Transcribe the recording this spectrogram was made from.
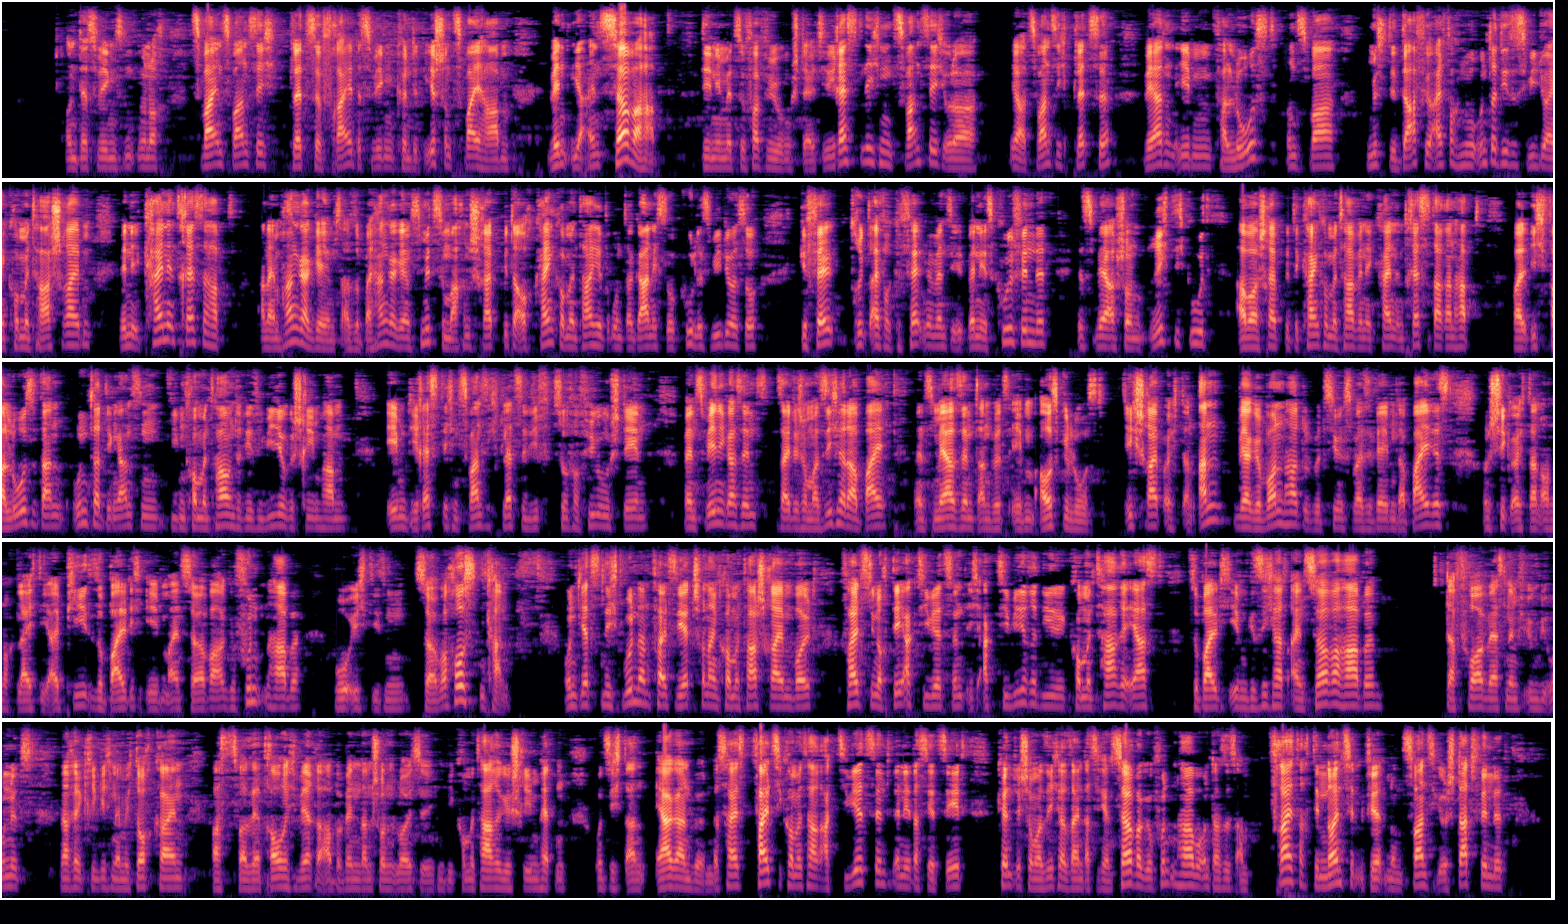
Und deswegen sind nur noch 22 Plätze frei, deswegen könntet ihr schon zwei haben, wenn ihr einen Server habt, den ihr mir zur Verfügung stellt. Die restlichen 20 oder ja, 20 Plätze werden eben verlost und zwar müsst ihr dafür einfach nur unter dieses Video einen Kommentar schreiben. Wenn ihr kein Interesse habt, an einem Hunger Games, also bei Hunger Games mitzumachen, schreibt bitte auch keinen Kommentar hier drunter, gar nicht so cooles Video, so gefällt, drückt einfach gefällt mir, wenn, Sie, wenn ihr es cool findet, das wäre schon richtig gut, aber schreibt bitte keinen Kommentar, wenn ihr kein Interesse daran habt, weil ich verlose dann unter den ganzen, die einen Kommentar unter diesem Video geschrieben haben, eben die restlichen 20 Plätze, die zur Verfügung stehen. Wenn es weniger sind, seid ihr schon mal sicher dabei. Wenn es mehr sind, dann wird es eben ausgelost. Ich schreibe euch dann an, wer gewonnen hat, beziehungsweise wer eben dabei ist und schicke euch dann auch noch gleich die IP, sobald ich eben einen Server gefunden habe, wo ich diesen Server hosten kann. Und jetzt nicht wundern, falls ihr jetzt schon einen Kommentar schreiben wollt, falls die noch deaktiviert sind. Ich aktiviere die Kommentare erst, sobald ich eben gesichert einen Server habe. Davor wäre es nämlich irgendwie unnütz. Nachher kriege ich nämlich doch keinen, was zwar sehr traurig wäre, aber wenn dann schon Leute irgendwie Kommentare geschrieben hätten und sich dann ärgern würden. Das heißt, falls die Kommentare aktiviert sind, wenn ihr das jetzt seht, könnt ihr schon mal sicher sein, dass ich einen Server gefunden habe und dass es am Freitag, den 19.04. um 20 Uhr stattfindet.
